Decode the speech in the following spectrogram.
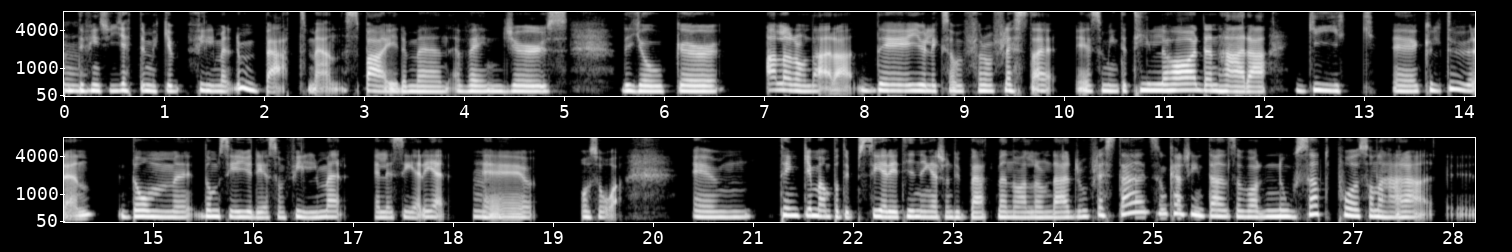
Mm. Det finns ju jättemycket filmer, Batman, Spiderman, Avengers, The Joker, alla de där. Det är ju liksom för de flesta eh, som inte tillhör den här eh, geek-kulturen, de, de ser ju det som filmer eller serier Mm. eh, och så. Ehm, tänker man på typ serietidningar som typ Batman och alla de där, de flesta som kanske inte alls har nosat på sådana här eh,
